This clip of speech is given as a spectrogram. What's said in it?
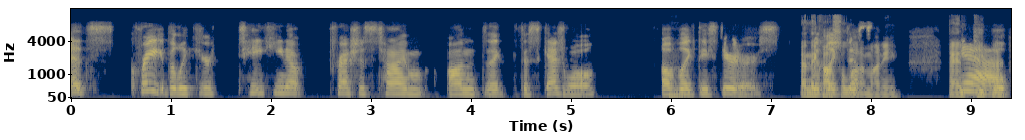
it's great, but like you're taking up precious time on the the schedule of Mhm. like these theaters. And they With, cost like, a lot of money. And Yeah, people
